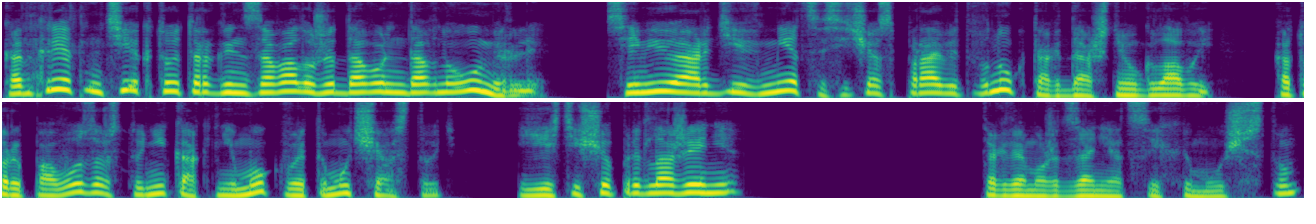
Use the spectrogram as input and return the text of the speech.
«Конкретно те, кто это организовал, уже довольно давно умерли. Семью Орди в Меце сейчас правит внук тогдашнего главы, который по возрасту никак не мог в этом участвовать. Есть еще предложение? Тогда может заняться их имуществом?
